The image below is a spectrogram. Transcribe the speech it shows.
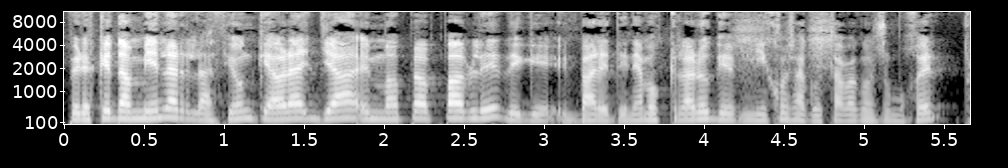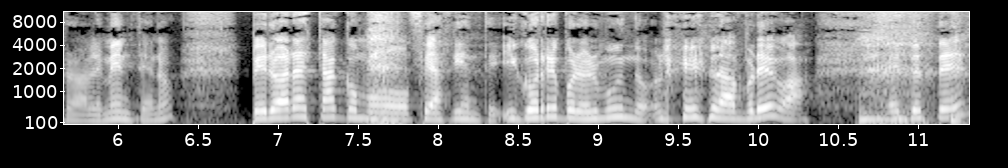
Pero es que también la relación que ahora ya es más palpable de que, vale, teníamos claro que mi hijo se acostaba con su mujer, probablemente, ¿no? Pero ahora está como fehaciente y corre por el mundo, la prueba. Entonces,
